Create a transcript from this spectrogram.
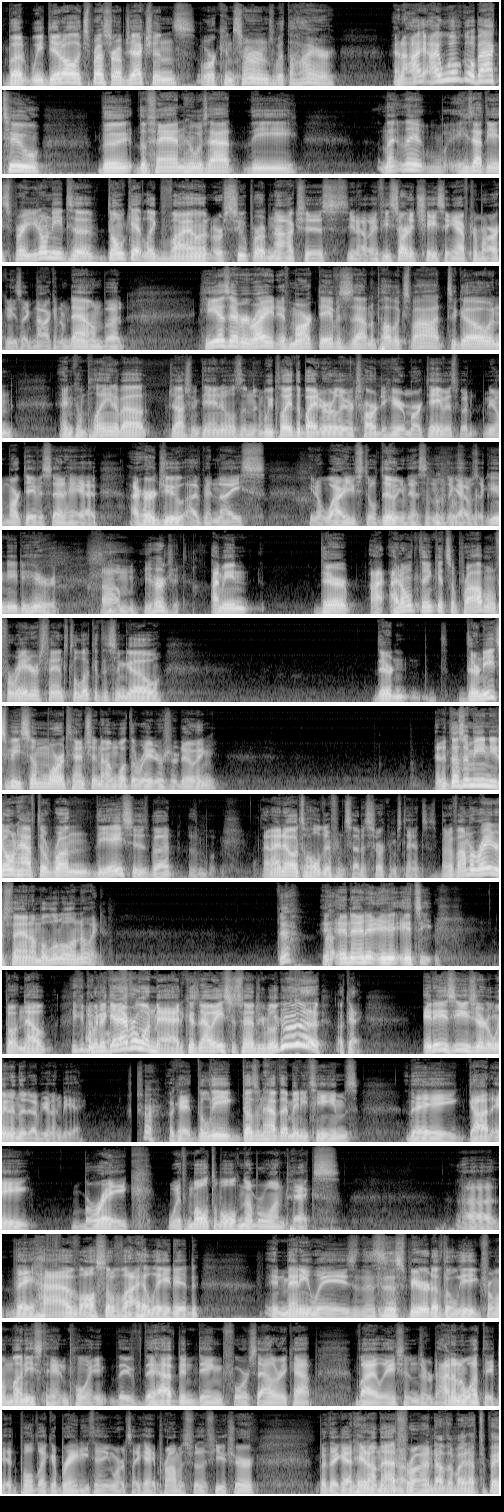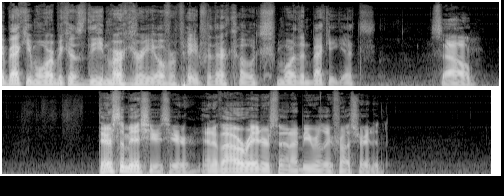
but we did all express our objections or concerns with the hire, and I, I will go back to the the fan who was at the he's at the Ace Parade. You don't need to don't get like violent or super obnoxious. You know, if he started chasing after Mark and he's like knocking him down, but he has every right if Mark Davis is out in a public spot to go and and complain about Josh McDaniels. And we played the bite earlier. It's hard to hear Mark Davis, but you know, Mark Davis said, "Hey, I I heard you. I've been nice. You know, why are you still doing this?" And then the guy was like, "You need to hear it." Um, He heard you. I mean, there. I, I don't think it's a problem for Raiders fans to look at this and go, there, there needs to be some more attention on what the Raiders are doing. And it doesn't mean you don't have to run the aces, but and I know it's a whole different set of circumstances. But if I'm a Raiders fan, I'm a little annoyed. Yeah. It- and and it, it's don't now. I'm going to get everyone mad because now Aces fans are going to be like, "Ugh!" okay. It is easier to win in the WNBA. Sure. Okay, the league doesn't have that many teams. They got a break with multiple number one picks. Uh, they have also violated, in many ways, the, the spirit of the league from a money standpoint. They've they have been dinged for salary cap violations, or I don't know what they did. Pulled like a Brady thing where it's like, hey, promise for the future. But they got hit on that Now- front. Now they might have to pay Becky more because the Mercury overpaid for their coach more than Becky gets. So there's some issues here. And if I were a Raiders fan, I'd be really frustrated.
